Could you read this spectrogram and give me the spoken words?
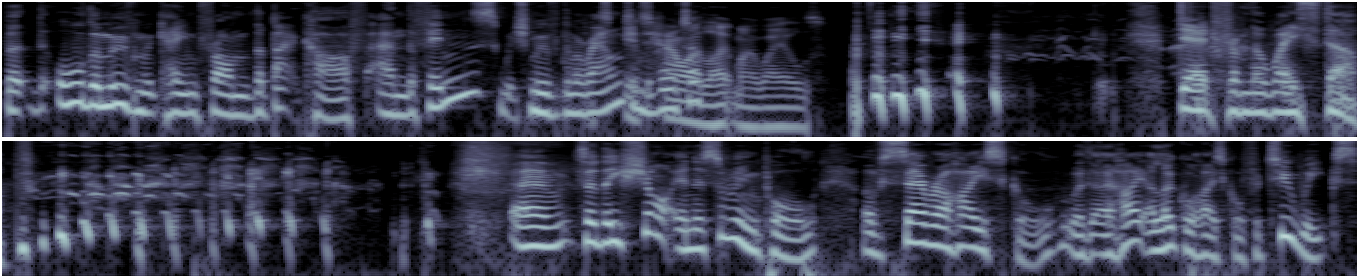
but the, all the movement came from the back half and the fins, which moved them around It's in the how. I like my whales. Dead from the waist up. Um, so they shot in a swimming pool of Sarah High School, a, high, a local high school, for two weeks.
